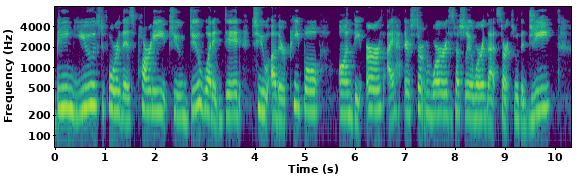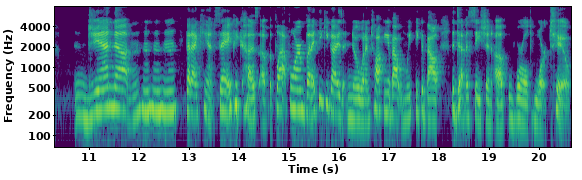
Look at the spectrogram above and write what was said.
being used for this party to do what it did to other people on the earth. I, there's certain words, especially a word that starts with a G, Jenna that I can't say because of the platform, but I think you guys know what I'm talking about when we think about the devastation of World War II.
